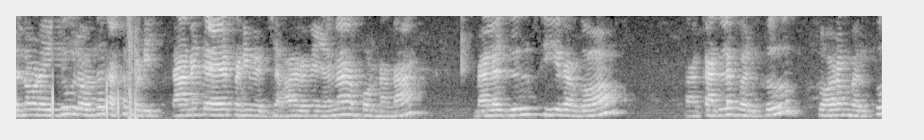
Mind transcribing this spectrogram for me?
என்னோடய இதுவில் வந்து ரசப்படி. நானே தயார் பண்ணி வச்சேன். அதில் என்னென்ன போடணுன்னா மிளகு சீரகம் கடலைப்பருப்பு துவரம்பருப்பு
